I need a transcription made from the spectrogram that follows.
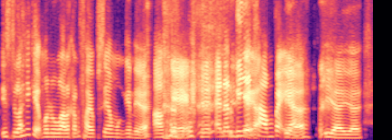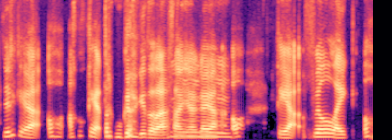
istilahnya kayak menularkan vibes-nya mungkin ya. Oke, energinya kayak, sampai ya. Iya, iya, iya. Jadi kayak, oh aku kayak tergugah gitu rasanya. Mhm, Kayak, mhm. oh kayak feel like, oh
